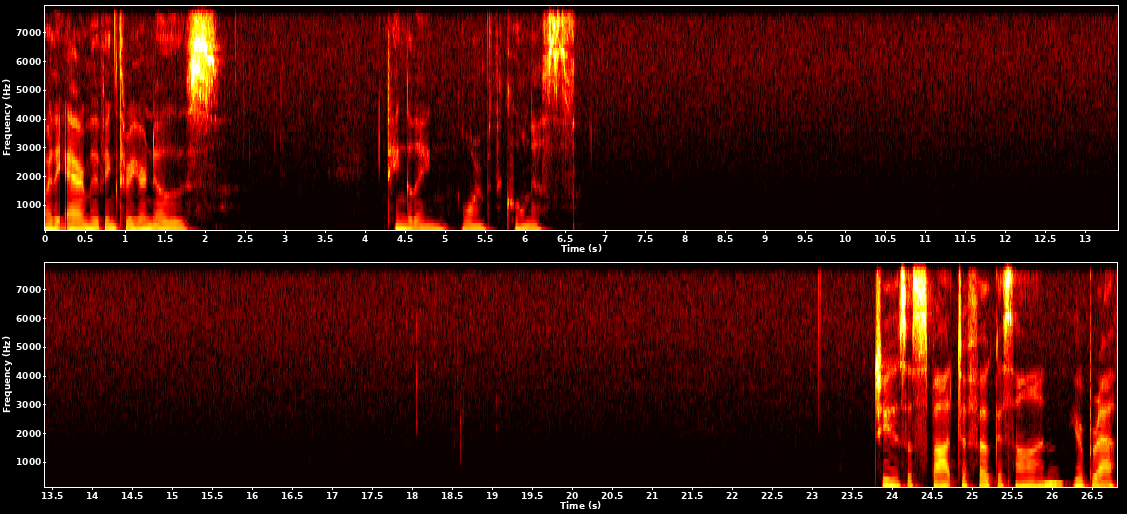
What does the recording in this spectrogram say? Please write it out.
Or the air moving through your nose, tingling, warmth, coolness. Choose a spot to focus on, your breath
